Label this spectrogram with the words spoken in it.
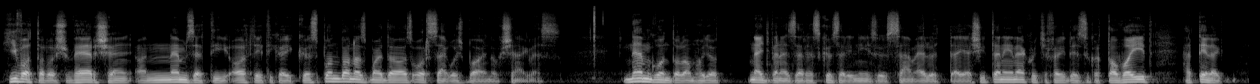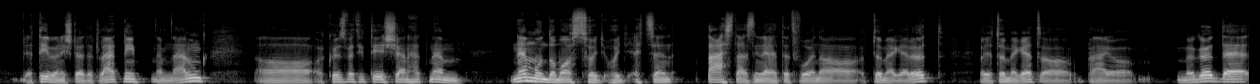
hivatalos verseny a Nemzeti Atlétikai Központban az majd az országos bajnokság lesz. Nem gondolom, hogy ott 40 ezerhez közeli nézőszám előtt teljesítenének, hogyha felidézzük a tavait, hát tényleg de tévén is lehetett látni, nem nálunk, a, a közvetítésen, hát nem, nem mondom azt, hogy, hogy egyszerűen pásztázni lehetett volna a tömeg előtt, vagy a tömeget a pálya mögött, de,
